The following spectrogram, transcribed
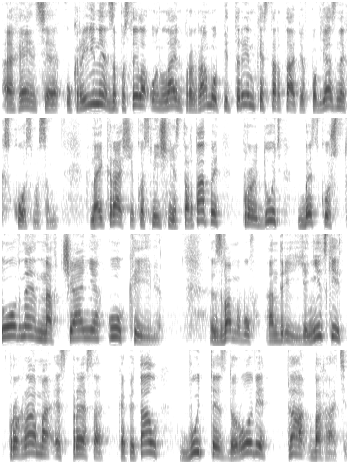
агенція України запустила онлайн-програму підтримки стартапів, пов'язаних з космосом. Найкращі космічні стартапи пройдуть безкоштовне навчання у Києві. З вами був Андрій Яніцький. Програма Еспреса Капітал. Будьте здорові та багаті.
